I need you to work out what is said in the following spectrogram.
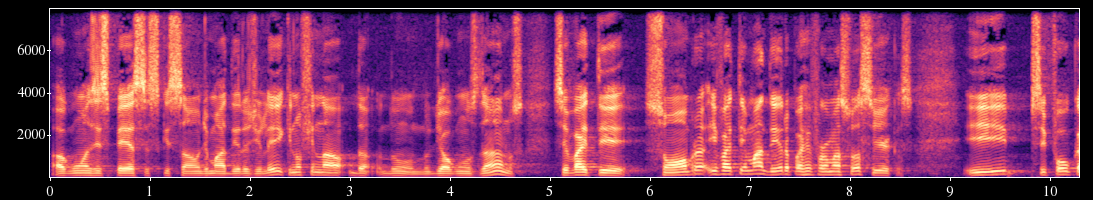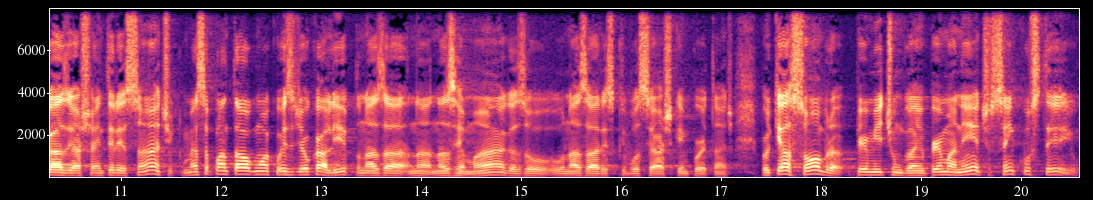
algumas espécies que são de madeiras de lei, que no final do, de alguns anos você vai ter sombra e vai ter madeira para reformar suas cercas. E, se for o caso e achar interessante, começa a plantar alguma coisa de eucalipto nas, na, nas remangas ou, ou, nas áreas que você acha que é importante. Porque a sombra permite um ganho permanente sem custeio,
